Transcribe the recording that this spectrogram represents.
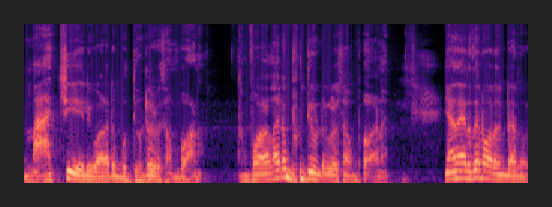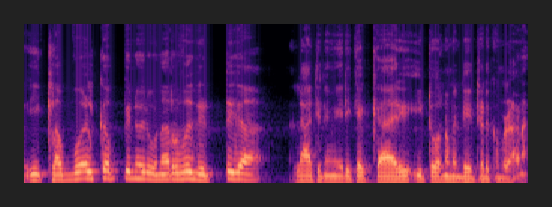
മാച്ച് ചെയ്യൽ വളരെ ബുദ്ധിമുട്ടുള്ളൊരു സംഭവമാണ്. വളരെ ബുദ്ധിമുട്ടുള്ള സംഭവമാണ്. ഞാൻ നേരത്തെ തന്നെ പറഞ്ഞിട്ടുണ്ടായിരുന്നു ഈ ക്ലബ് വേൾഡ് കപ്പിനൊരു ഉണർവ് കിട്ടുക ലാറ്റിൻ അമേരിക്കക്കാർ ഈ ടൂർണമെന്റ് ഏറ്റെടുക്കുമ്പോഴാണ്.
